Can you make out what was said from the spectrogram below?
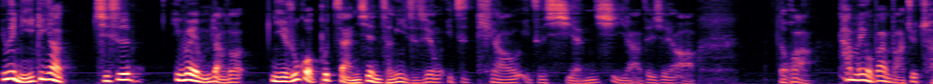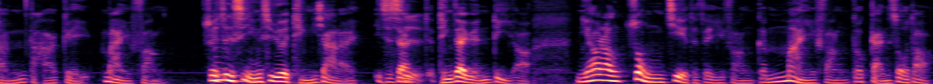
因为你一定要，其实因为我们讲说，你如果不展现诚意，只是用一直挑、一直嫌弃啊这些啊的话，他没有办法去传达给卖方，所以这个事情是会停下来，一直在停在原地啊。你要让中介的这一方跟卖方都感受到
